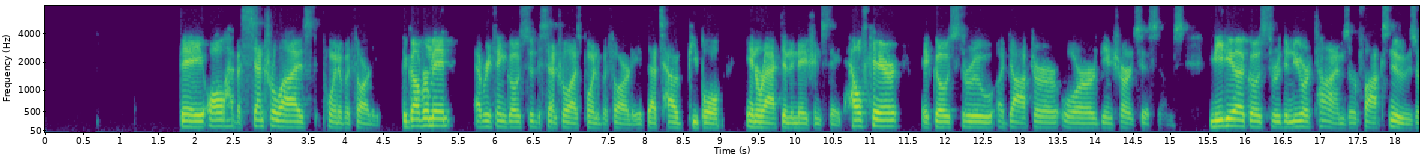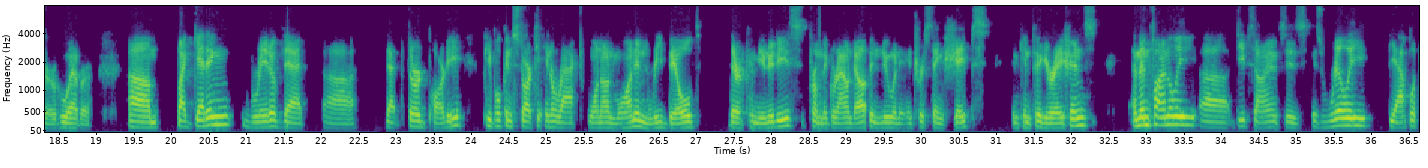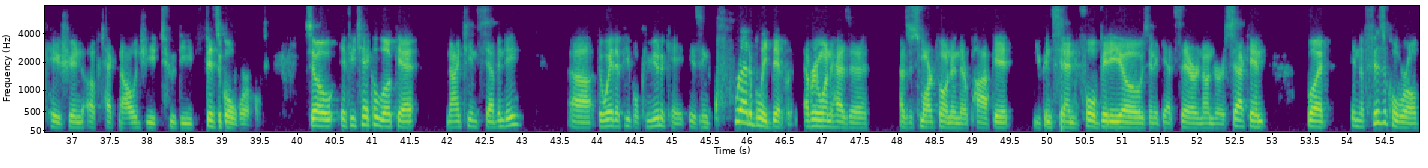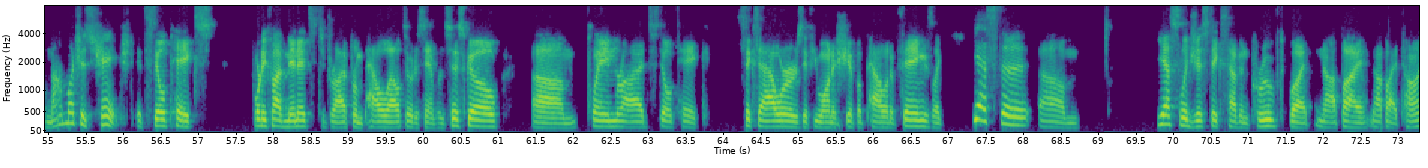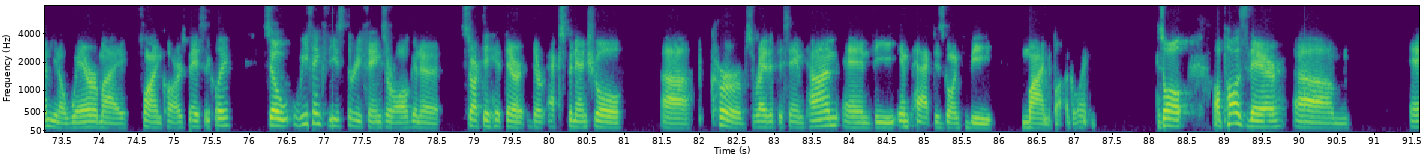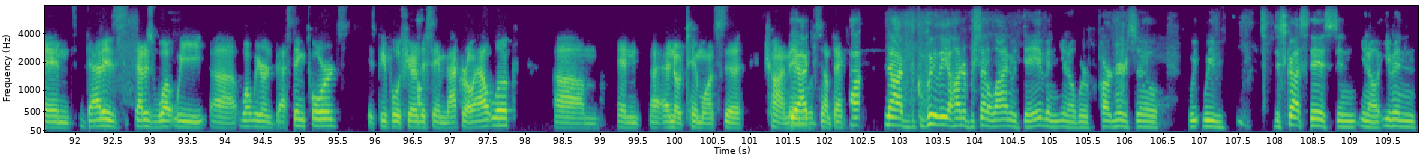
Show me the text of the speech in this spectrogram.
they all have a centralized point of authority. The government, everything goes to the centralized point of authority. That's how people interact in a nation state. Healthcare, it goes through a doctor or the insurance systems. Media it goes through the New York Times or Fox News or whoever. Um, by getting rid of that uh, that third party, people can start to interact one on one and rebuild their communities from the ground up in new and interesting shapes and configurations. And then finally, uh, deep science is is really the application of technology to the physical world. So if you take a look at 1970, uh, the way that people communicate is incredibly different. Everyone has a has a smartphone in their pocket. You can send full videos and it gets there in under a second. But in the physical world, not much has changed. It still takes 45 minutes to drive from Palo Alto to San Francisco. Um, plane rides still take six hours if you want to ship a pallet of things. Like, yes, the um, yes, logistics have improved, but not by not by a ton. You know, where are my flying cars, basically? So we think these three things are all going to start to hit their their exponential uh, curves right at the same time, and the impact is going to be mind-boggling. So I'll I'll pause there, um, and that is that is what we uh, what we are investing towards is people who share the same macro outlook. Um, and I, know Tim wants to chime yeah, in with something. Uh, no, I'm completely 100% aligned with Dave, and you know we're partners, so we we've discussed this, and you know even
